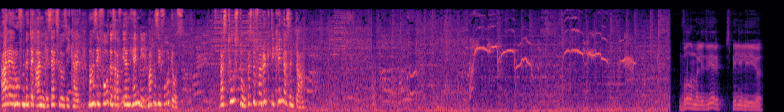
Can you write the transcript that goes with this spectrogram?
Alle rufen bitte an, Gesetzlosigkeit. Machen Sie Fotos auf Ihren Handy, machen Sie Fotos. Was tust du? Bist du verrückt? Die Kinder sind da. Выломали дверь, спилили ее.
